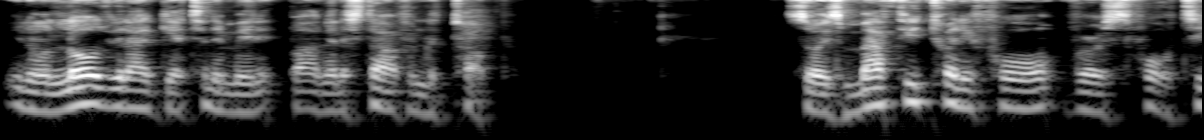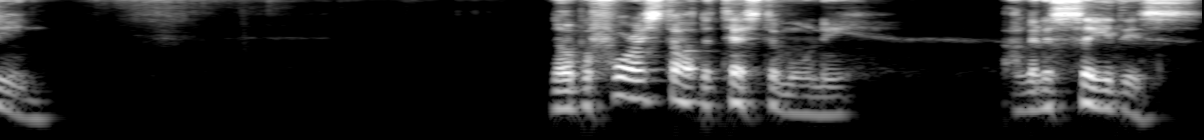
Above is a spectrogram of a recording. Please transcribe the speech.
you know, Lord will I get in a minute, but I'm going to start from the top. So it's Matthew 24, verse 14. Now, before I start the testimony, I'm going to say this.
